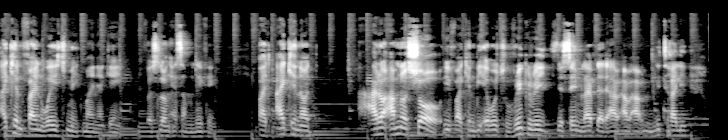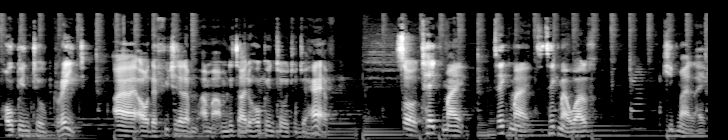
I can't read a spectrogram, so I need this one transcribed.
I can find ways to make money again for as long as I'm living. But I cannot I don't I'm not sure if I can be able to recreate the same life that I, I, I'm literally hoping to create uh, or the future that I'm, I'm, I'm literally hoping to, to, to have. So take my take my take my wealth, keep my life.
